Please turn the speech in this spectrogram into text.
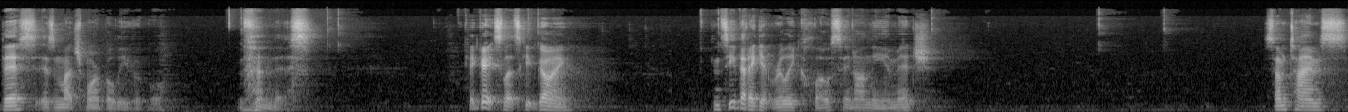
This is much more believable than this. Okay, great, so let's keep going. You can see that I get really close in on the image. Sometimes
